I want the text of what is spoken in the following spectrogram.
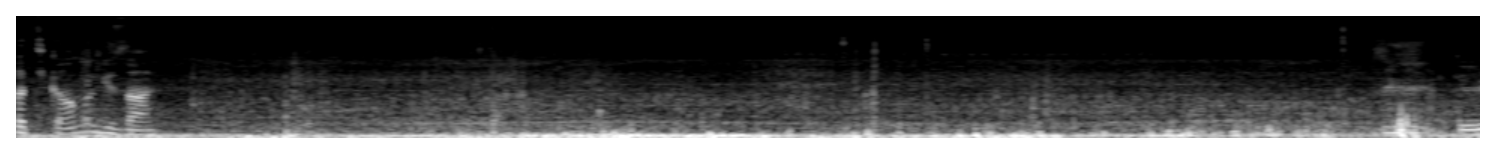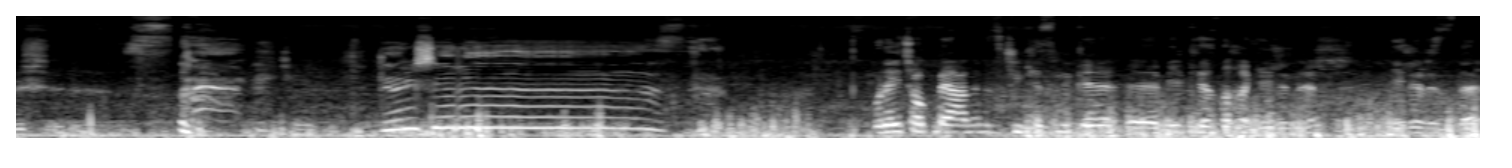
patika ama güzel. Görüşürüz. Görüşürüz. Burayı çok beğendiğimiz için kesinlikle e, bir kez daha gelinir. Geliriz de.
